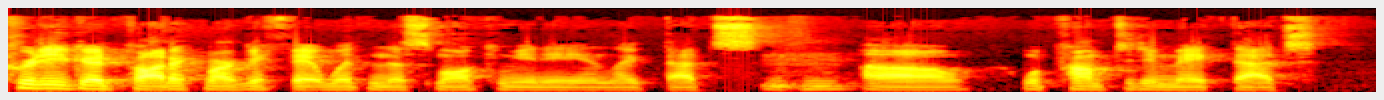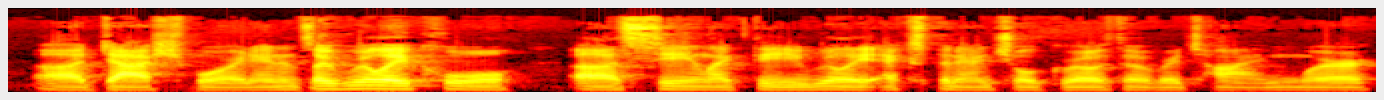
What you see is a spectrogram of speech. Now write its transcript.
pretty good product market fit within the small community, and like that's mm-hmm. uh, what prompted to make that uh, dashboard. And it's like really cool uh, seeing like the really exponential growth over time, where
